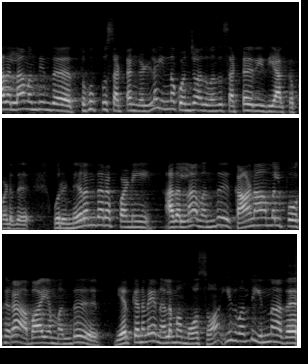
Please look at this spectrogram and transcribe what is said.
அதெல்லாம் வந்து இந்த தொகுப்பு சட்டங்களில் இன்னும் கொஞ்சம் அது வந்து சட்ட ரீதியாக்கப்படுது. ஒரு நிரந்தர பணி அதெல்லாம் வந்து காணாமல் போகிற அபாயம் வந்து ஏற்கனவே நிலைமை மோசம். இது வந்து இன்னும் அதை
